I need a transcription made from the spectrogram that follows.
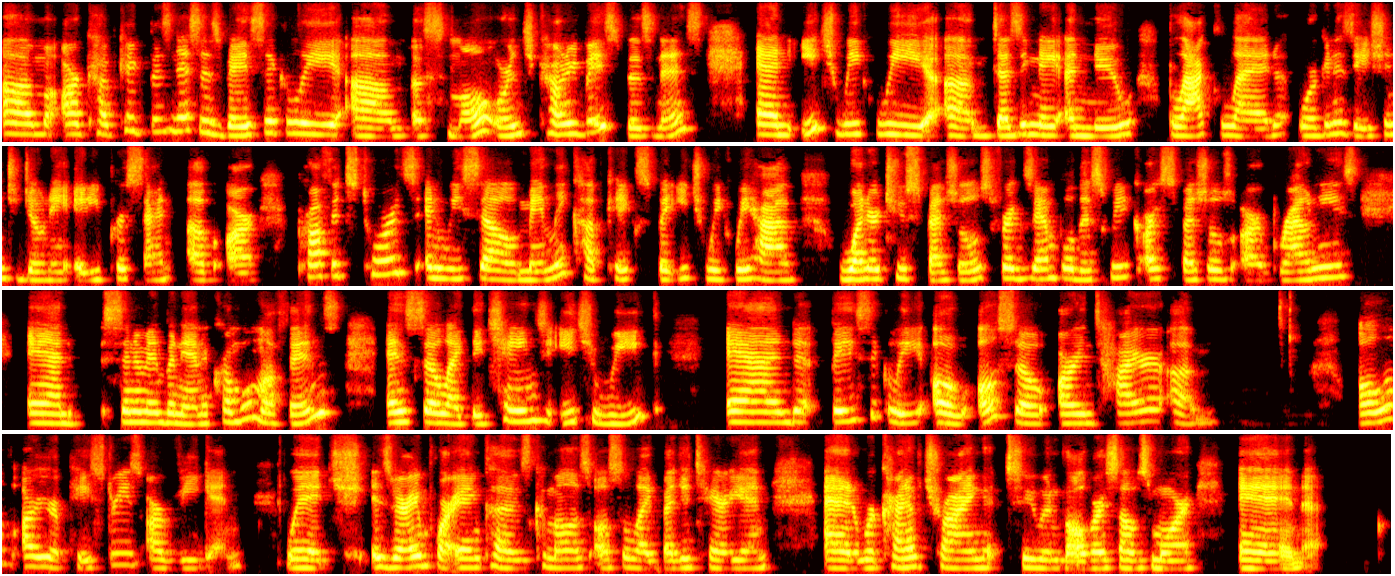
Um, our cupcake business is basically um, a small Orange County based business. And each week we um, designate a new Black led organization to donate 80% of our profits towards. And we sell mainly cupcakes, but each week we have one or two specials. For example, this week our specials are brownies and cinnamon banana crumble muffins. And so, like, they change each week and basically oh also our entire um all of our your pastries are vegan which is very important because Camila is also like vegetarian and we're kind of trying to involve ourselves more in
